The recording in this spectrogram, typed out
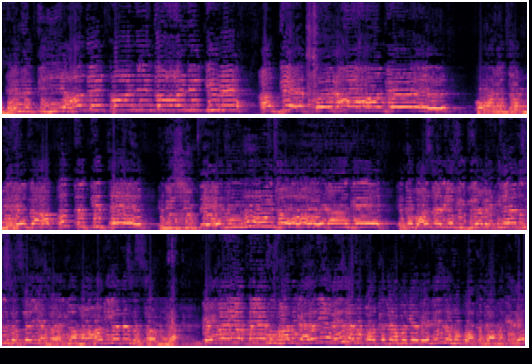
ਬੇਨਤੀਆਂ ਦੇ ਖਾਨਦਾਨ ਕਿਵੇਂ ਅੱਗੇ ਤੋਰਾਂਗੇ? ਕੌਣ ਜੰਮੇਗਾ ਪੁੱਤ ਕਿਤੇ ਰਿਸ਼ਤੇ ਨੂੰ ਜੋੜਾਂਗੇ। ਇਹ ਤਾਂ ਬਹੁਤ ਸਾਰੀਆਂ ਬੀਬੀਆਂ ਬੈਠੀਆਂ ਤੁਸੀਂ ਸੱਸਾਂ ਹੀ ਆ, ਸਾਰੀਆਂ ਮਾਵਾਂ ਵੀ ਆ ਤੇ ਸੱਸਾਂ ਵੀ ਆ। ਕਈ ਵਾਰੀ ਆਪਣੀਆਂ ਨੂੰਹਾਂ ਨੂੰ ਕਹਿ ਦਿੰਦੀਆਂ, ਨਹੀਂ, ਸਾਨੂੰ ਪੁੱਤ ਜੰਮ ਕੇ ਦੇ, ਨਹੀਂ, ਸਾਨੂੰ ਪੁੱਤ ਜੰਮ ਕੇ ਦੇ।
